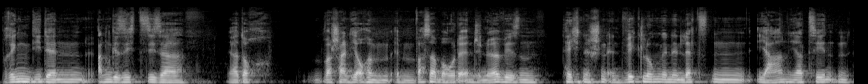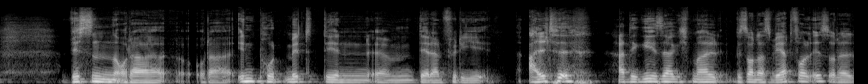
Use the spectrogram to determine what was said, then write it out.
Bringen die denn angesichts dieser ja doch wahrscheinlich auch im, im Wasserbau oder Ingenieurwesen technischen Entwicklungen in den letzten Jahren, Jahrzehnten Wissen oder, oder Input mit, den, ähm, der dann für die alte HTG, sage ich mal, besonders wertvoll ist? Oder?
